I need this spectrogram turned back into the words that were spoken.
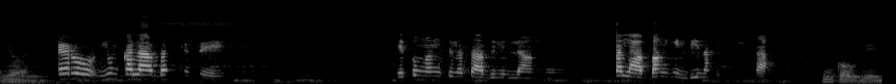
Ayun. Pero yung kalaban kasi, ito ang sinasabi nilang kalabang hindi nakikita. Yung COVID.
